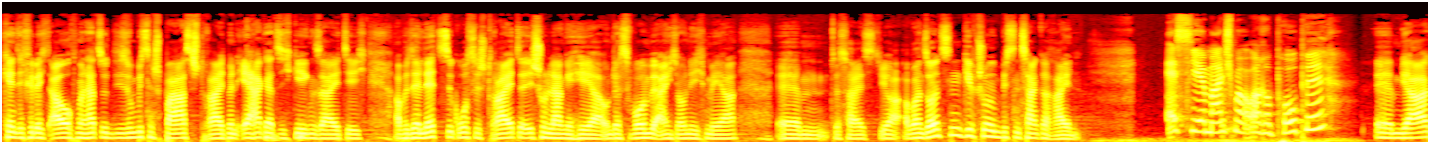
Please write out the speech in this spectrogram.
Kennt ihr vielleicht auch, man hat so, die- so ein bisschen Spaßstreit, man ärgert sich gegenseitig. Aber der letzte große Streit, der ist schon lange her und das wollen wir eigentlich auch nicht mehr. Ähm, das heißt, ja, aber ansonsten gibt schon ein bisschen Zankereien. esst ihr manchmal eure Popel? Ähm, ja,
